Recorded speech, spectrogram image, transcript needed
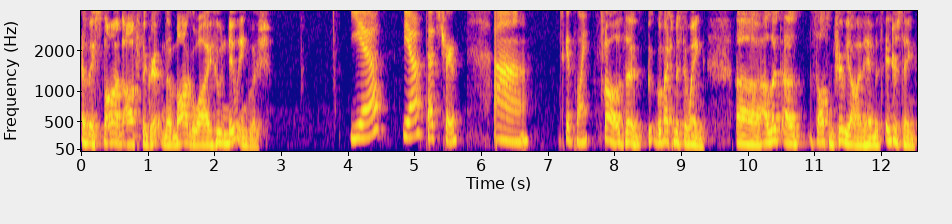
And they spawned off the gri- the Mogwai who knew English. Yeah. Yeah, that's true. Uh, it's a good point. Oh, go back to Mr. Wing. Uh, I looked. I was, saw some trivia on him. It's interesting.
